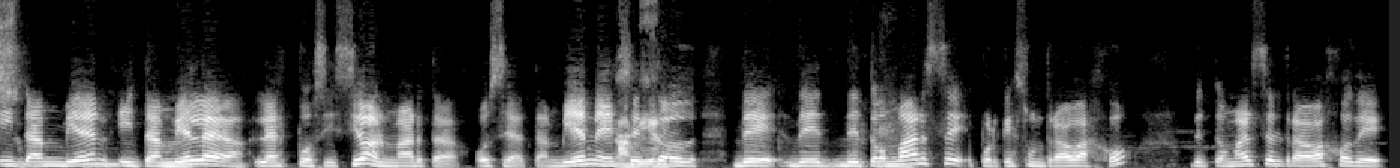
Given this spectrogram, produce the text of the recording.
y también, y también la, exposición, Marta, o sea, también es eso de, de tomarse, porque es un trabajo, de tomarse el trabajo de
